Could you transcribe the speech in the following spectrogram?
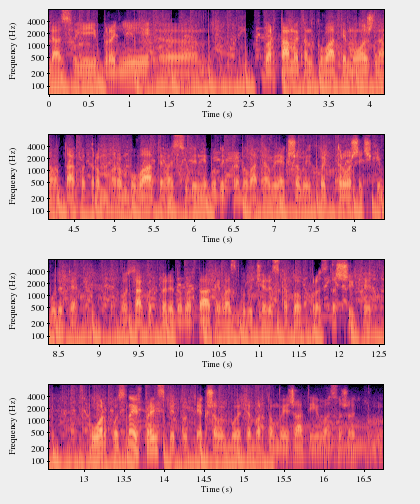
для своєї броні. Бортами танкувати можна, отак от ромбувати, вас сюди не будуть прибивати, але якщо ви хоч трошечки будете ось так от передовертати, вас будуть через каток просто шити в корпус. Ну і в принципі тут, якщо ви будете бортом виїжджати, і вас уже ну,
